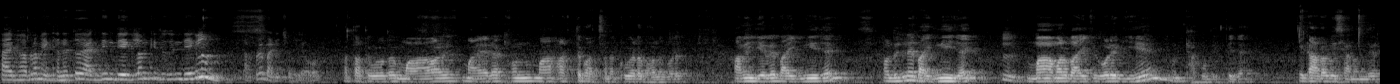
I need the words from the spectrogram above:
তাই ভাবলাম এখানে তো একদিন দেখলাম কি দুদিন দেখলাম তারপরে বাড়ি চলে যাব। আর তাতে করে তো মা মায়ের এখন মা হাঁটতে পারছে না খুব একটা ভালো করে। আমি গেলে বাইক নিয়ে যাই আমরা দুজনে বাইক নিয়ে যাই। মা আমার বাইকে করে গিয়ে ঠাকুর দেখতে যায়। এটা আরও বেশি আনন্দের।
